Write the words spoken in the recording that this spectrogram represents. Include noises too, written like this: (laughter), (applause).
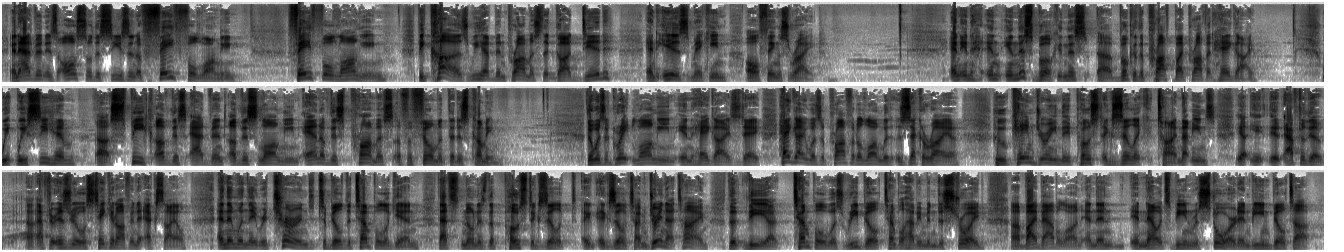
And Advent is also the season of faithful longing. Faithful longing because we have been promised that God did and is making all things right. And in, in, in this book, in this uh, book of the prof, by prophet Haggai, we, we see him uh, speak of this advent, of this longing, and of this promise of fulfillment that is coming. There was a great longing in Haggai's day. Haggai was a prophet along with Zechariah who came during the post exilic time. That means after, the, uh, after Israel was taken off into exile, and then when they returned to build the temple again, that's known as the post exilic time. During that time, the, the uh, temple was rebuilt, temple having been destroyed uh, by Babylon, and then and now it's being restored and being built up.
